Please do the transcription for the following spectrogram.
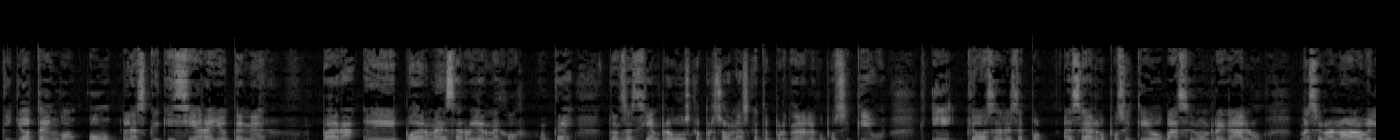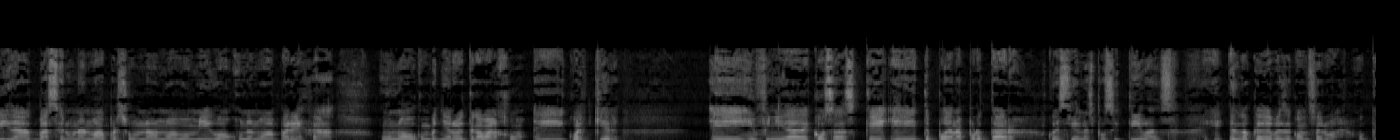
que yo tengo o las que quisiera yo tener para eh, poderme desarrollar mejor, ¿ok? Entonces siempre busca personas que te aporten algo positivo. ¿Y qué va a ser ese, algo positivo? Va a ser un regalo, va a ser una nueva habilidad, va a ser una nueva persona, un nuevo amigo, una nueva pareja, un nuevo compañero de trabajo, eh, cualquier eh, infinidad de cosas que te pueden aportar cuestiones positivas. Es lo que debes de conservar, ¿ok?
